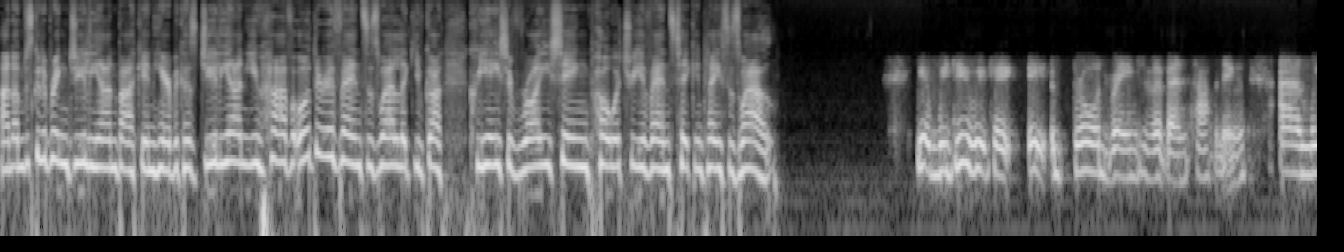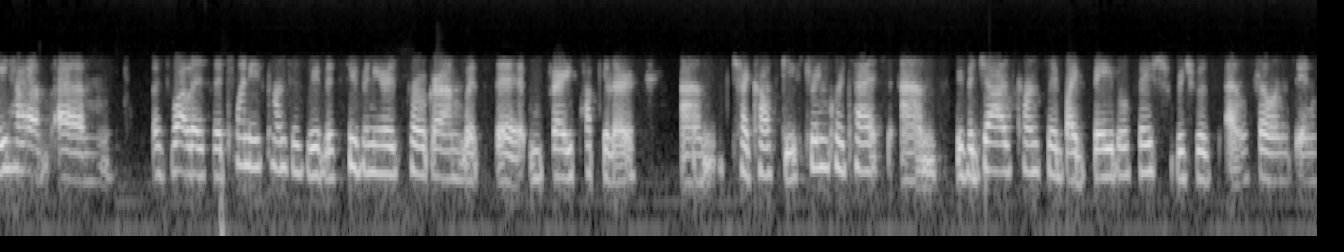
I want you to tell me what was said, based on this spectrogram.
And I'm just going to bring Julianne back in here because, Julianne, you have other events as well. Like you've got creative writing, poetry events taking place as well. Yeah, we do. We have a, a broad range of events happening. Um, we have, um, as well as the 20s concerts, we have a souvenirs program with the very popular um, Tchaikovsky String Quartet. Um, we have a jazz concert by Babelfish, which was um, filmed in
